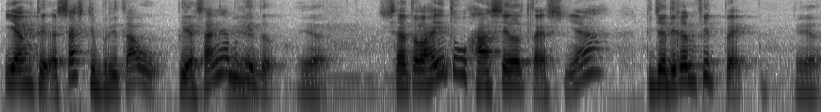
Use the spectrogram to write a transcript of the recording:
yang diassess diberitahu. Biasanya yeah, begitu. Yeah. Setelah itu hasil tesnya dijadikan feedback. Yeah.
